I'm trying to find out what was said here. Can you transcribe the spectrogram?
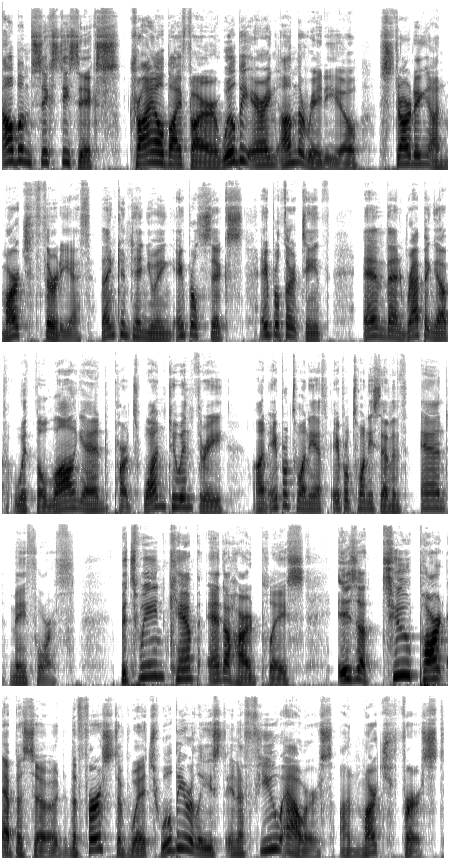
Album 66, Trial by Fire, will be airing on the radio starting on March 30th, then continuing April 6th, April 13th, and then wrapping up with The Long End Parts 1, 2, and 3 on April 20th, April 27th, and May 4th. Between Camp and a Hard Place is a two part episode, the first of which will be released in a few hours on March 1st.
